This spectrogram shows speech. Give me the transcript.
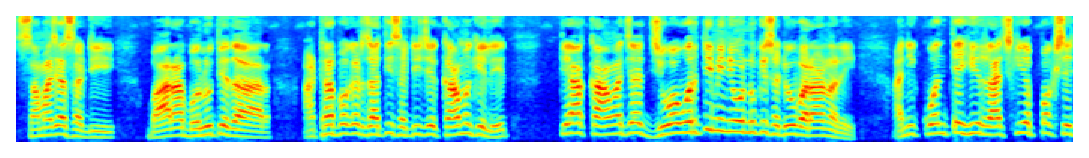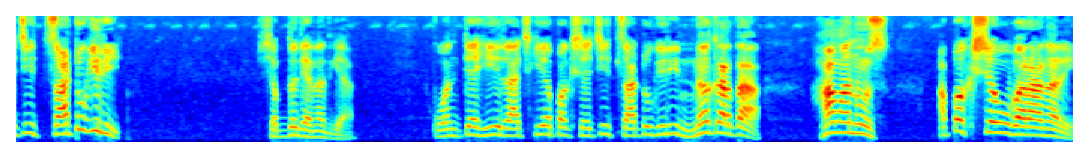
समाजासाठी बारा बलुतेदार अठरा पकड जातीसाठी जे कामं केलेत त्या कामाच्या जीवावरती मी निवडणुकीसाठी उभा राहणार आहे. आणि कोणत्याही राजकीय पक्षाची चाटुगिरी शब्द ध्यानात घ्या. कोणत्याही राजकीय पक्षाची चाटुगिरी न करता हा माणूस अपक्ष उभा राहणार. आहे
